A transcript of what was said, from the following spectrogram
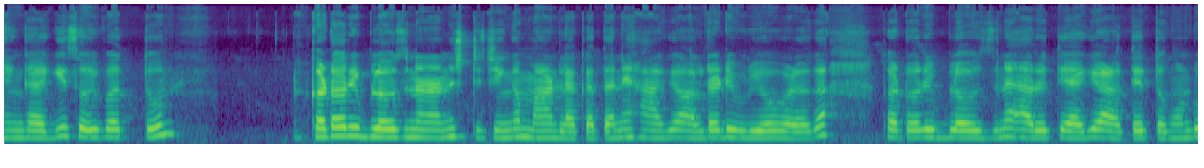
ಹೀಗಾಗಿ ಸೊ ಇವತ್ತು ಕಟೋರಿ ಬ್ಲೌಸ್ನ ನಾನು ಸ್ಟಿಚಿಂಗ ಮಾಡ್ಲಾಕತ್ತಾನೆ. ಹಾಗೆ ಆಲ್ರೆಡಿ ವಿಡಿಯೋ ಒಳಗೆ ಕಟೋರಿ ಬ್ಲೌಸ್ನ ಆ ರೀತಿಯಾಗಿ ಅಳತೆ ತೊಗೊಂಡು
